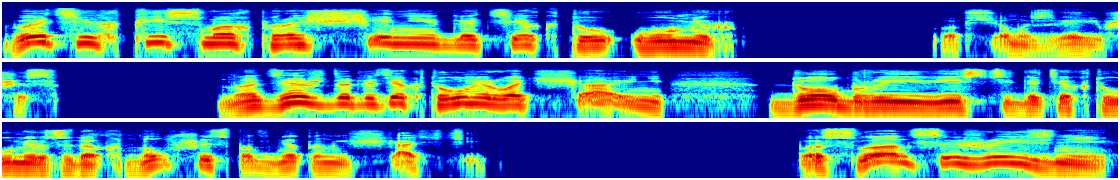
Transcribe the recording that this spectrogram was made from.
В этих письмах прощение для тех, кто умер, во всем изверившись. Надежда для тех, кто умер в отчаянии, добрые вести для тех, кто умер, задохнувшись под гнетом несчастья. Посланцы жизни,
